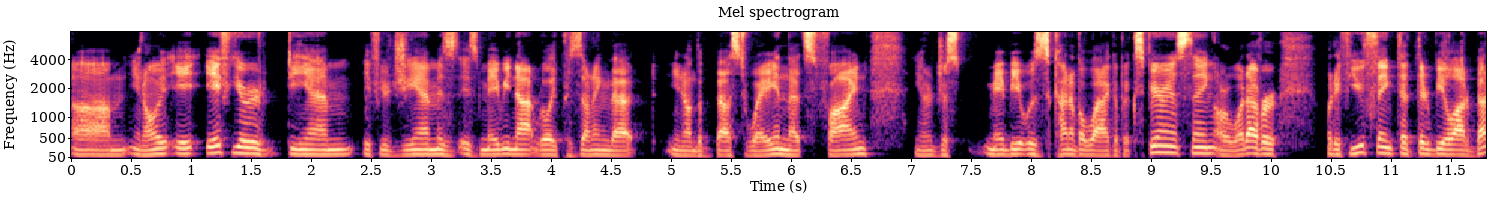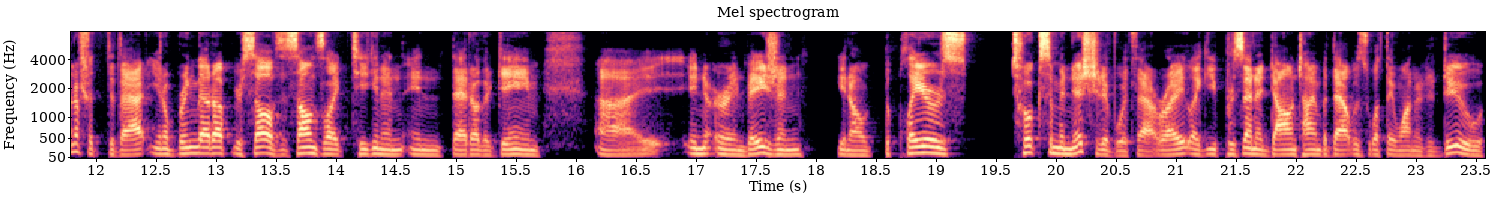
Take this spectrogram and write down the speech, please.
Um, you know, if your DM, if your GM is is maybe not really presenting that, you know, the best way, and that's fine. You know, just maybe it was kind of a lack of experience thing or whatever. But if you think that there'd be a lot of benefit to that, you know, bring that up yourselves. It sounds like Tegan in, in that other game, uh, in or invasion, you know, the players took some initiative with that, right? Like you presented downtime, but that was what they wanted to do,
